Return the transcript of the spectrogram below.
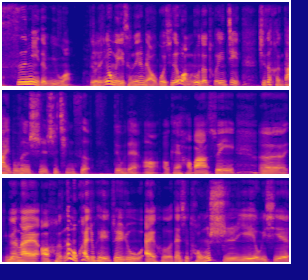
私密的欲望，对不对？因为我们也曾经聊过，其实网络的推进其实很大一部分是是情色。对不对啊、哦？OK，好吧，所以呃，原来啊，很那么快就可以坠入爱河，但是同时也有一些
